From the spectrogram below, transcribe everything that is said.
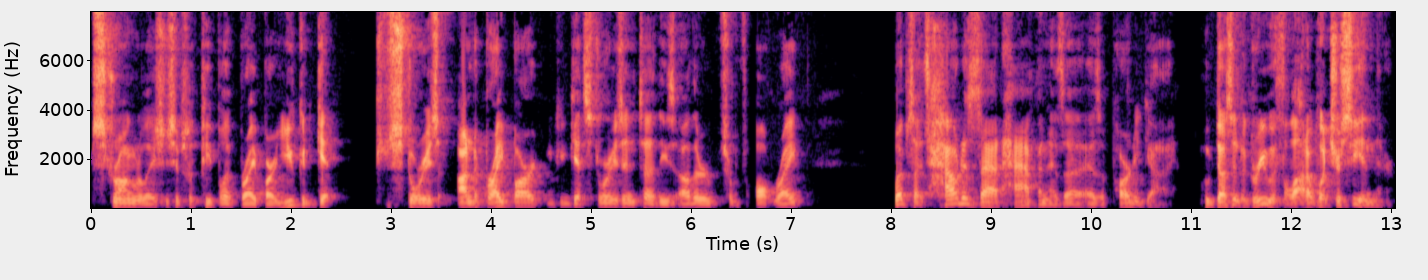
strong relationships with people at Breitbart? You could get stories onto Breitbart. You could get stories into these other sort of alt right websites. How does that happen as a as a party guy who doesn't agree with a lot of what you're seeing there?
